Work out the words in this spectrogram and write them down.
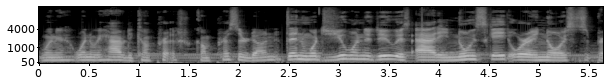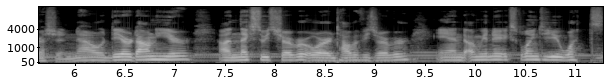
when when we have the compre compressor done, then what you want to do is add a noise gate or a noise suppression. Now they are down here uh, next to each other or on top of each other and I'm gonna explain to you what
